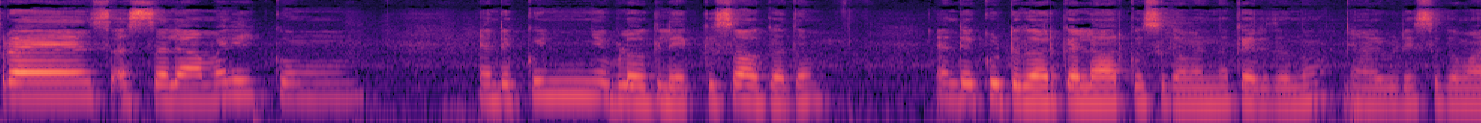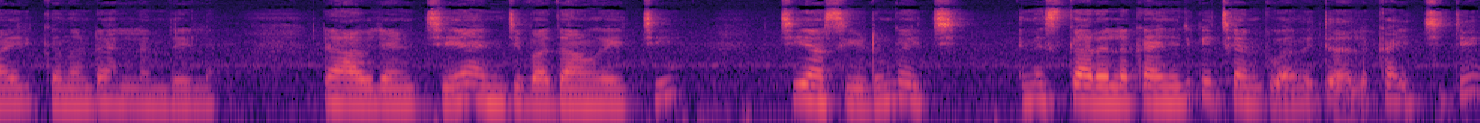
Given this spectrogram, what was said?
ഫ്രണ്ട്സ് അസ്സലാമലൈക്കും. എന്റെ കുഞ്ഞു ബ്ലോഗിലേക്ക് സ്വാഗതം. എന്റെ കൂട്ടുകാർക്ക് എല്ലാവർക്കും സുഖമെന്ന് കരുതുന്നു. ഞാൻ ഇവിടെ സുഖമായിരിക്കുന്നുണ്ട് അല്ലംദില്ല രാവിലെ എണിച്ച് അഞ്ച് ബദാം കഴിച്ച് ചിയാ സീഡും കഴിച്ച്. നിസ്കാരമെല്ലാം കഴിഞ്ഞിട്ട് കിച്ചണിക്ക് വന്നിട്ട് അതെല്ലാം കഴിച്ചിട്ട്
